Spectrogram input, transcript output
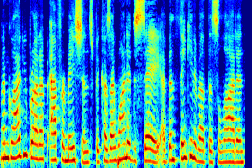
I'm glad you brought up affirmations because I wanted to say I've been thinking about this a lot. And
